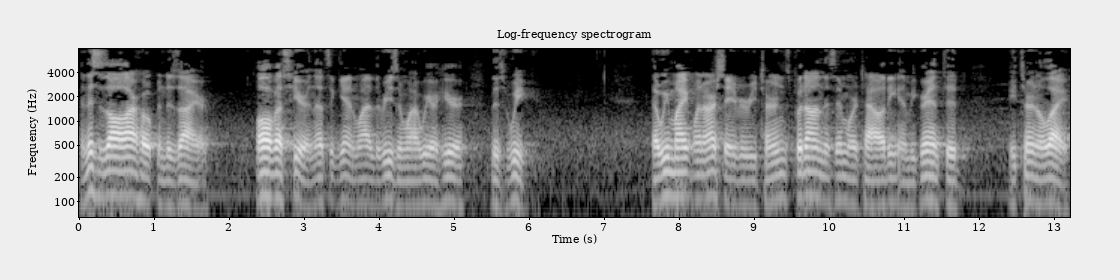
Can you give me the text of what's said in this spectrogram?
And this is all our hope and desire. All of us here, and that's again why the reason why we are here this week that we might, when our Savior returns, put on this immortality and be granted eternal life.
